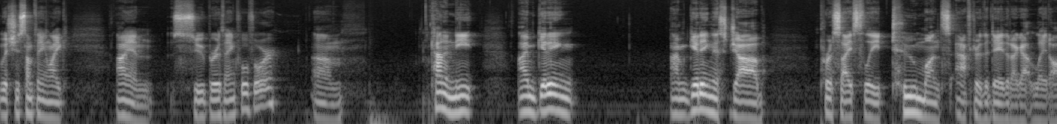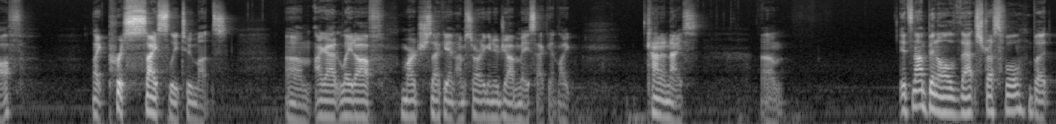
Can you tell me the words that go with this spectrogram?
which is something like I am super thankful for. Um, kind of neat. I'm getting I'm getting this job precisely two months after the day that I got laid off. Like precisely two months. Um, I got laid off March 2nd. I'm starting a new job May 2nd. Like, kind of nice. Um, it's not been all that stressful, but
